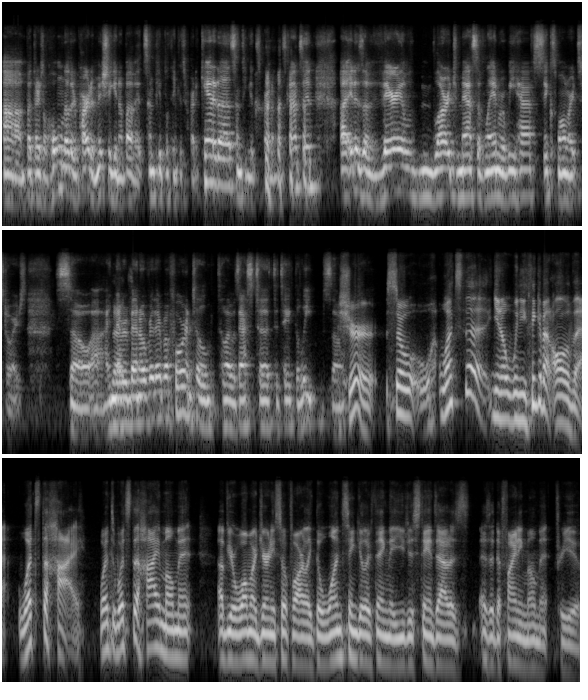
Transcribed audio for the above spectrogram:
um, but there's a whole other part of Michigan above it. Some people think it's part of Canada. Some think it's part of Wisconsin. Uh, it is a very large, mass of land where we have six Walmart stores. So uh, I'd never been over there before until until I was asked to to take the leap. So sure. So what's the you know when you think about all of that, what's the high? What's what's the high moment of your Walmart journey so far? Like the one singular thing that you just stands out as as a defining moment for you.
